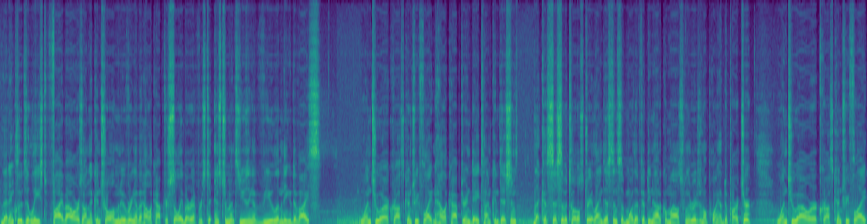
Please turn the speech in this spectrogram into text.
That includes at least 5 hours on the control and maneuvering of a helicopter solely by reference to instruments using a view limiting device one two-hour cross-country flight in a helicopter in daytime conditions that consists of a total straight line distance of more than 50 nautical miles from the original point of departure. One two-hour cross-country flight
